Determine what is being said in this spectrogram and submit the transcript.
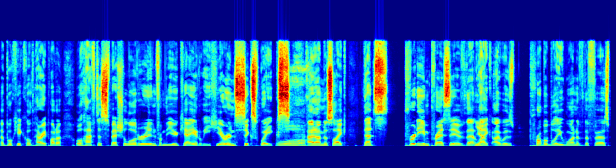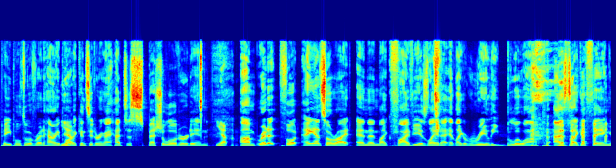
a book here called Harry Potter. We'll have to special order it in from the UK. It'll be here in six weeks." Whoa. And I'm just like, "That's pretty impressive." That Yep. like I was probably one of the first people to have read Harry Yep. Potter, considering I had to special order it in. Yep. Um, read it, thought, hey, that's all right, and then like five years later, it like really blew up as like a thing.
